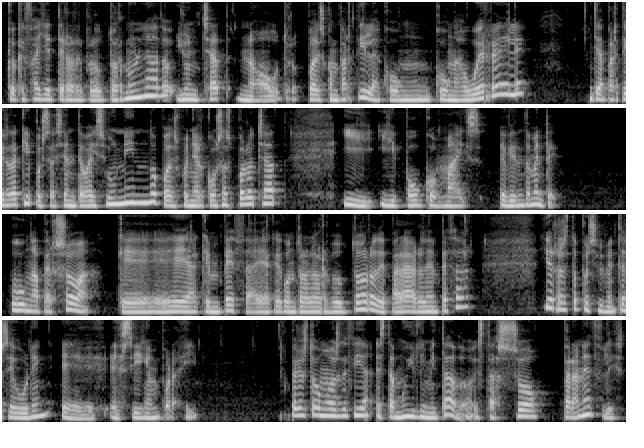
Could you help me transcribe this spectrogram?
que o que falle ter o reproductor nun lado e un chat no outro. Podes compartila con, con a URL E a partir de aquí, pois a xente vai se unindo, podes poñer cousas polo chat e, e pouco máis. Evidentemente, unha persoa que é a que empeza e a que controla o reproductor, o de parar ou de empezar, e o resto posiblemente se unen e, e siguen por aí. Pero isto, como os decía, está moi limitado, está só para Netflix.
